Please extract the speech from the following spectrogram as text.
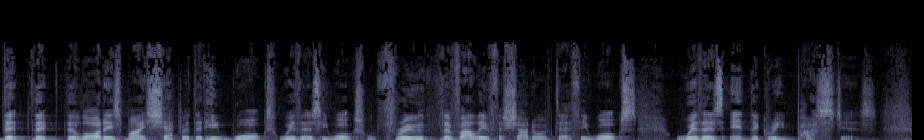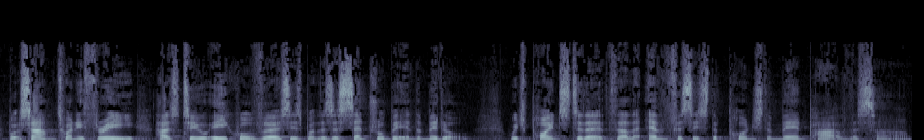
That, that the Lord is my shepherd, that he walks with us. He walks through the valley of the shadow of death. He walks with us in the green pastures. But Psalm 23 has two equal verses, but there's a central bit in the middle which points to the, to the emphasis, the punch, the main part of the psalm.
